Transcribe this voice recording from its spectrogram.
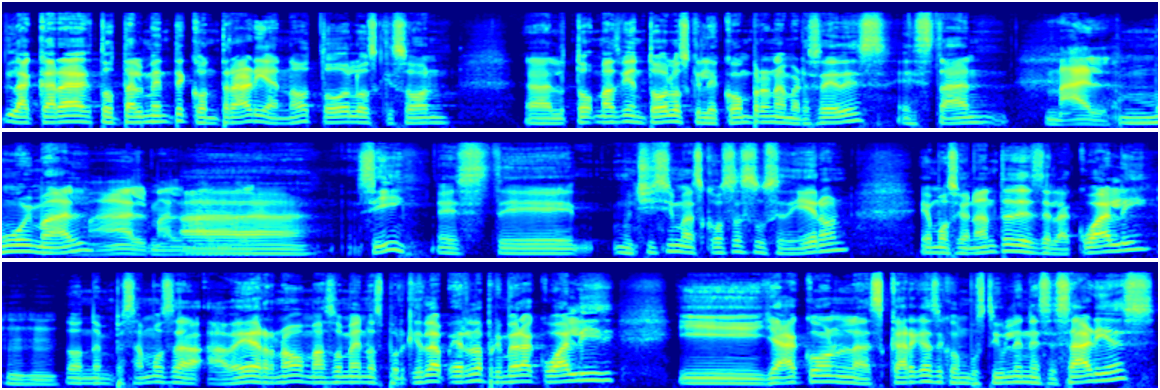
la cara totalmente contraria, ¿no? Todos los que son. Ah, más bien todos los que le compran a Mercedes están mal. Muy mal. Mal, mal, mal. Ah, sí, este, muchísimas cosas sucedieron emocionante desde la quali, donde empezamos a, ver, ¿no? Más o menos, porque era la primera quali y ya con las cargas de combustible necesarias,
